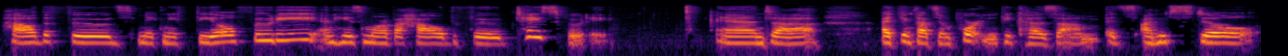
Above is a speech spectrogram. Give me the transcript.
how the foods make me feel foodie, and he's more of a how the food tastes foodie. And uh, I think that's important because um, it's I'm still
